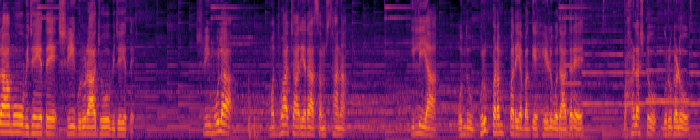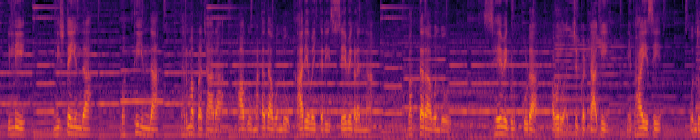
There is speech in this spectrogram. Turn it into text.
ಮೂಲರಾಮೋ ವಿಜಯತೆ, ಶ್ರೀ ಗುರುರಾಜೋ ವಿಜಯತೆ. ಶ್ರೀ ಮೂಲ ಮಧ್ವಾಚಾರ್ಯರ ಸಂಸ್ಥಾನ. ಇಲ್ಲಿಯ ಒಂದು ಗುರು ಪರಂಪರೆಯ ಬಗ್ಗೆ ಹೇಳುವುದಾದರೆ, ಬಹಳಷ್ಟು ಗುರುಗಳು ಇಲ್ಲಿ ನಿಷ್ಠೆಯಿಂದ, ಭಕ್ತಿಯಿಂದ ಧರ್ಮ ಪ್ರಚಾರ ಹಾಗೂ ಮಠದ ಒಂದು ಕಾರ್ಯವೈಖರಿ ಸೇವೆಗಳನ್ನು, ಭಕ್ತರ ಒಂದು ಸೇವೆಗಳು ಕೂಡ ಅವರು ಅಚ್ಚುಕಟ್ಟಾಗಿ ನಿಭಾಯಿಸಿ ಒಂದು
